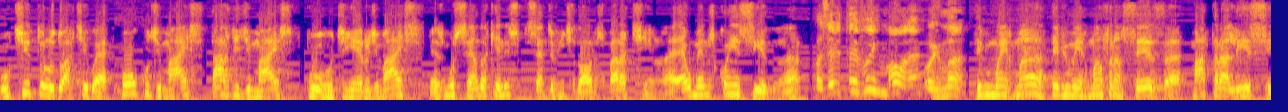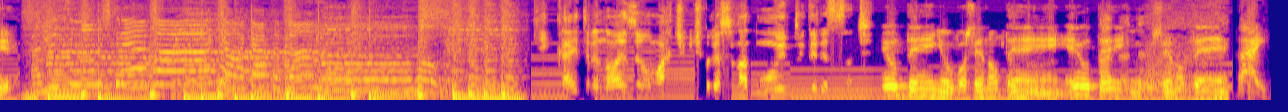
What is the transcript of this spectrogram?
O título do artigo é Pouco demais, tarde demais, por dinheiro demais, mesmo sendo aqueles 120 dólares baratinho, né? É o menos conhecido, né? Mas ele teve um irmão, né? Ou irmã? Teve uma irmã, teve uma irmã francesa, Matralice. Que cá entre nós é um artigo de colecionador muito interessante. Eu tenho, você não tem. Eu tenho, você não tem. Ai!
